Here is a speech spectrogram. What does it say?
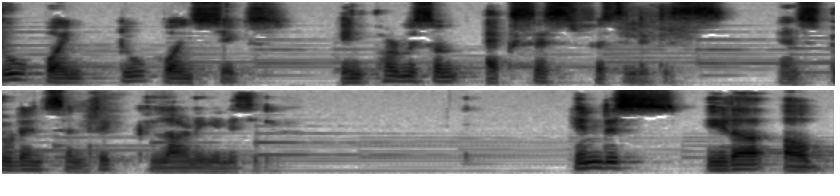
2.2.6 Information Access Facilities and Student Centric Learning Initiative. In this era of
